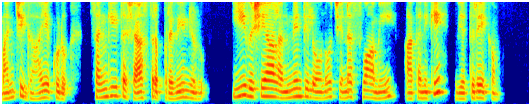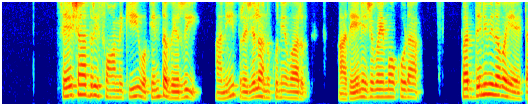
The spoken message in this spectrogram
మంచి గాయకుడు. సంగీత శాస్త్ర ప్రవీణ్యుడు ఈ విషయాలన్నింటిలోనూ చిన్నస్వామి అతనికి వ్యతిరేకం. శేషాద్రి స్వామికి ఒకంత వెర్రి అని ప్రజలు అనుకునేవారు. అదే నిజమేమో కూడా. పద్దెనిమిదవ ఏట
